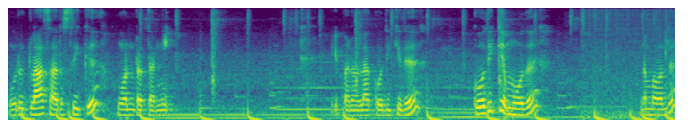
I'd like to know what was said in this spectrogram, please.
ஒரு கிளாஸ் அரிசிக்கு ஒன்றரை தண்ணி. இப்போ நல்லா கொதிக்குது. கொதிக்கும் போது நம்ம வந்து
